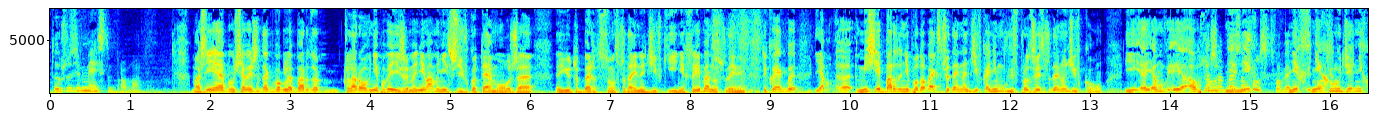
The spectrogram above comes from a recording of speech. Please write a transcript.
to już będziemy mieli z tym problem. Właśnie ja bym chciał jeszcze tak w ogóle bardzo klarownie powiedzieć, że my nie mamy nic przeciwko temu, że youtuberzy są sprzedajne dziwki, niech sobie będą sprzedajnymi. Tylko jakby ja, e, mi się bardzo nie podoba, jak sprzedajna dziwka nie mówi wprost, że jest sprzedajną dziwką. I ja, ja mówię, ja absolutnie, jest niech, niech, niech ludzie, niech,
